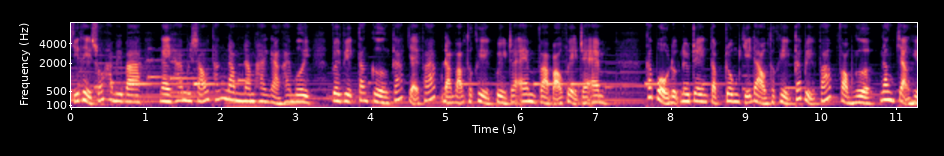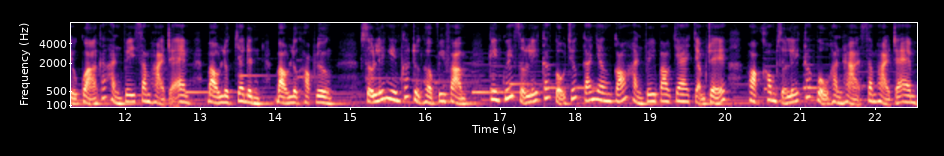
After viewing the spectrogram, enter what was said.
chỉ thị số 23 ngày 26 tháng 5 năm 2020 về việc tăng cường các giải pháp đảm bảo thực hiện quyền trẻ em và bảo vệ trẻ em. Các bộ được nêu trên tập trung chỉ đạo thực hiện các biện pháp phòng ngừa, ngăn chặn hiệu quả các hành vi xâm hại trẻ em, bạo lực gia đình, bạo lực học đường, xử lý nghiêm các trường hợp vi phạm, kiên quyết xử lý các tổ chức cá nhân có hành vi bao che, chậm trễ hoặc không xử lý các vụ hành hạ, xâm hại trẻ em.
